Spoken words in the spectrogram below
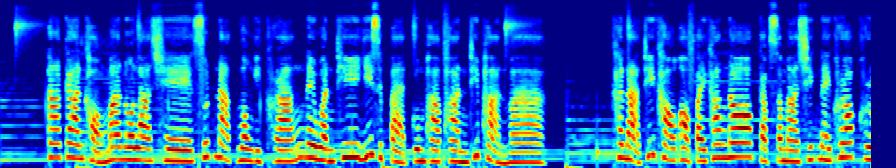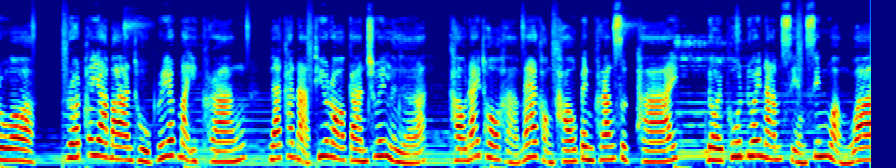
ำ อาการของมาโนลาเชสุดหนักลงอีกครั้งในวันที่ 28 กุมภาพันธ์ที่ผ่านมา ขณะที่เขาออกไปข้างนอกกับสมาชิกในครอบครัว รถพยาบาลถูกเรียกมาอีกครั้ง และขณะที่รอการช่วยเหลือ เขาได้โทรหาแม่ของเขาเป็นครั้งสุดท้าย โดยพูดด้วยน้ำเสียงสิ้นหวังว่า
